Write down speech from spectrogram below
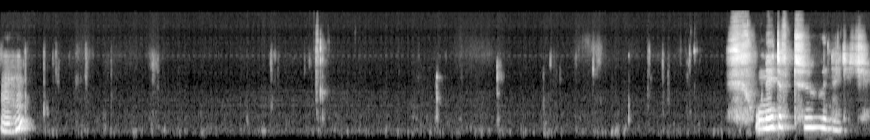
Mm-hmm. knight f2 and knight h.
